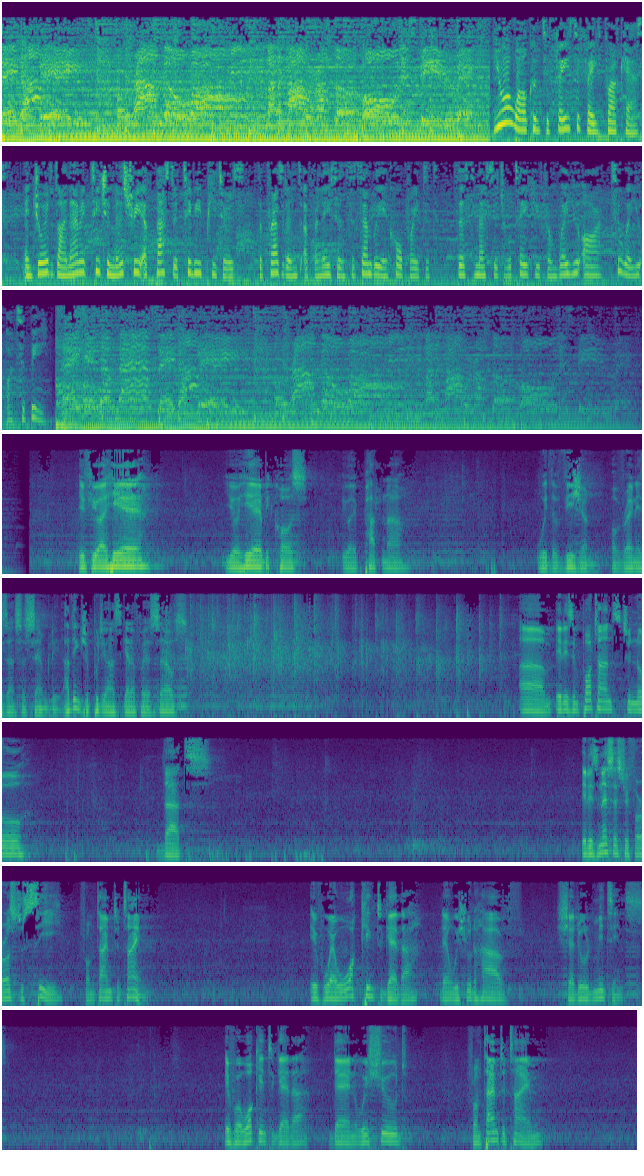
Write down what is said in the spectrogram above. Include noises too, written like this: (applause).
message of faith around the world by the power of the Holy Spirit. You are welcome to Face to Face broadcast. Enjoy the dynamic teaching ministry of Pastor Tibby Peters, the president of Renaissance Assembly Incorporated. This message will take you from where you are to where you ought to be. If you are here, you're here because you are a partner with the vision of Renaissance Assembly. I think you should put your hands together for yourselves. Um, it is important to know that it is necessary for us to see from time to time. If we're working together, then we should have scheduled meetings. If we're working together, then we should, from time to time,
